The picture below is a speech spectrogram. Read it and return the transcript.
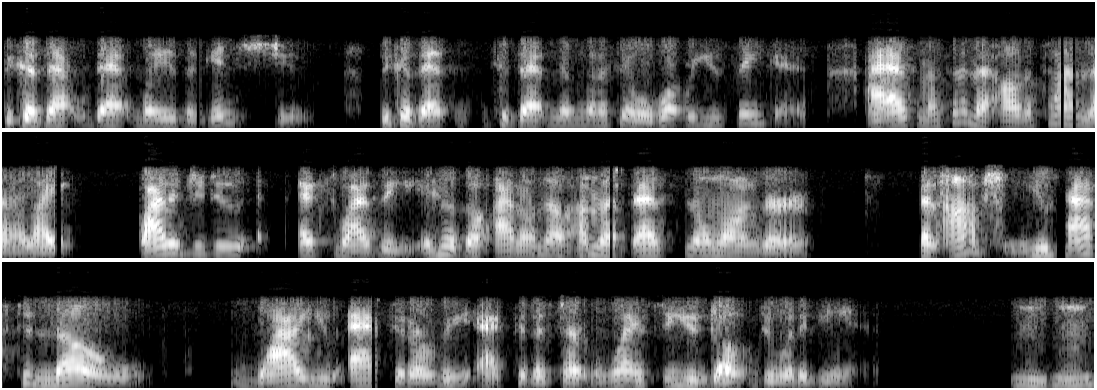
because that that weighs against you. Because that because that I'm going to say, well, what were you thinking? I ask my son that all the time now, like, why did you do X, Y, Z? And he'll go, I don't know. I'm like, that's no longer an option. You have to know why you acted or reacted a certain way so you don't do it again. Mhm.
